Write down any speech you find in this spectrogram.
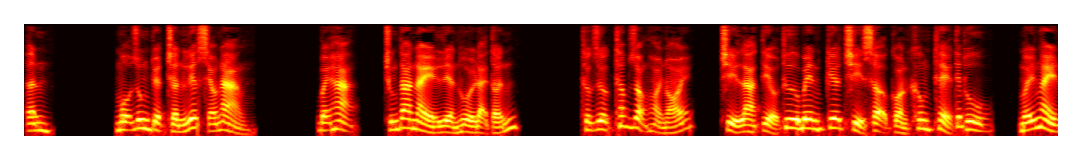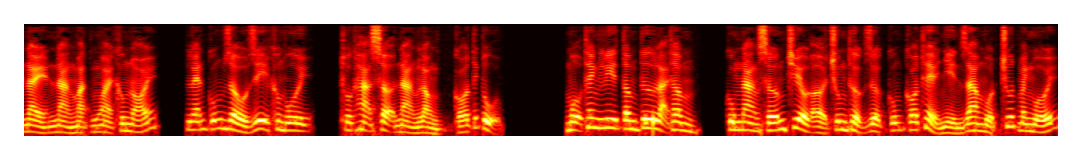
ân Mộ dung tuyệt trần liếc xéo nàng. Bậy hạ, chúng ta này liền hồi đại tấn. Thực dược thấp giọng hỏi nói, chỉ là tiểu thư bên kia chỉ sợ còn không thể tiếp thu, mấy ngày này nàng mặt ngoài không nói, lén cũng giàu gì không vui, thuộc hạ sợ nàng lòng có tích tụ. Mộ thanh ly tâm tư lại thâm, cùng nàng sớm chiều ở trung thực dược cũng có thể nhìn ra một chút manh mối.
